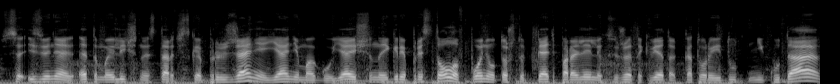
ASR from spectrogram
Всё, извиняюсь, это мое личное старческое брюзжание, я не могу. Я еще на Игре Престолов понял то, что пять параллельных сюжеток веток, которые идут никуда,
